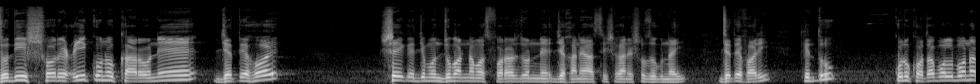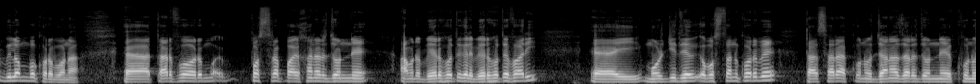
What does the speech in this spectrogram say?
যদি সরই কোনো কারণে যেতে হয় সেই যেমন জুমার নামাজ পড়ার জন্য যেখানে আসি সেখানে সুযোগ নাই, যেতে পারি। কিন্তু কোনো কথা বলব না, বিলম্ব করব না। তারপর প্রস্রাব পায়খানার জন্যে আমরা বের হতে গেলে বের হতে পারি। এই মসজিদে অবস্থান করবে। তাছাড়া কোনো জানাজার জন্যে, কোনো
